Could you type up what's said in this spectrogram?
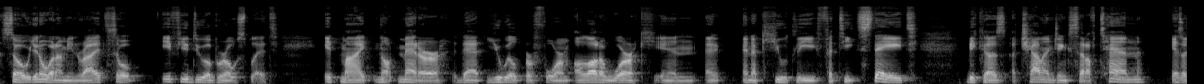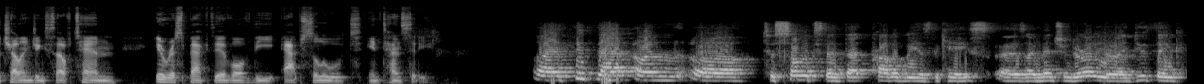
So you know what I mean, right? So if you do a bro split, it might not matter that you will perform a lot of work in a, an acutely fatigued state because a challenging set of 10 is a challenging set of 10 irrespective of the absolute intensity? I think that on uh, to some extent that probably is the case. As I mentioned earlier, I do think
